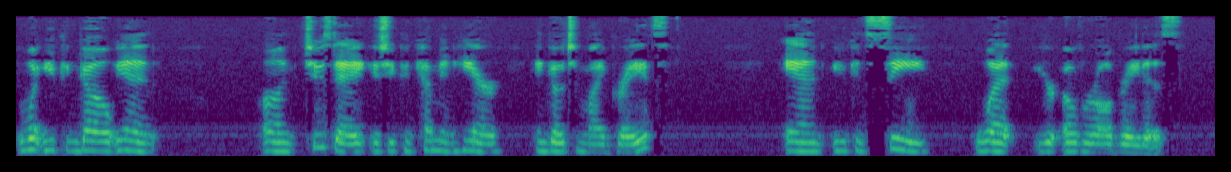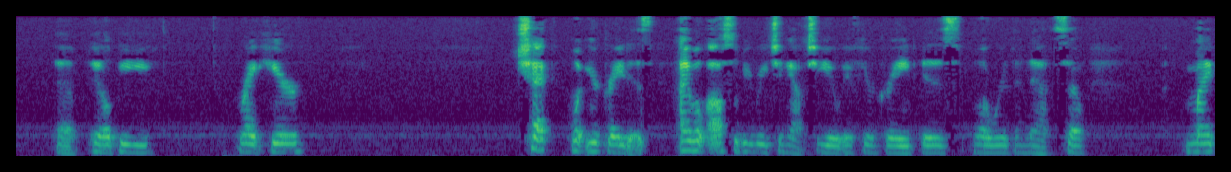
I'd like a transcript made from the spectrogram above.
what you can go in on Tuesday is you can come in here and go to my grades and you can see what your overall grade is. Uh, it'll be right here. Check what your grade is. I will also be reaching out to you if your grade is lower than that. So my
